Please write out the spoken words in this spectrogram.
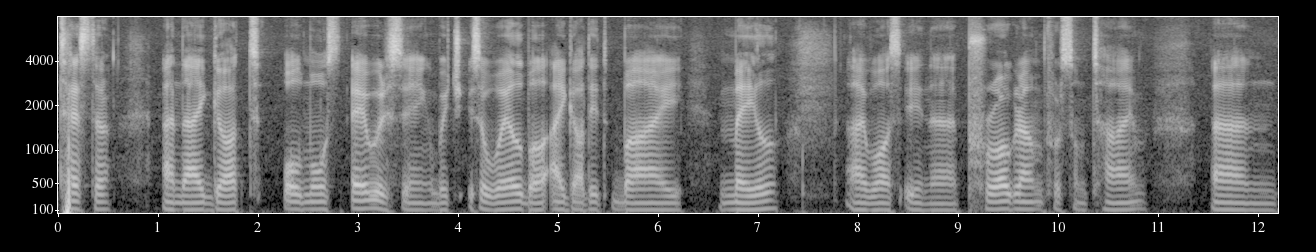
tester and I got almost everything which is available. I got it by mail I was in a program for some time and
